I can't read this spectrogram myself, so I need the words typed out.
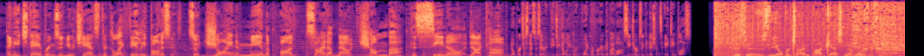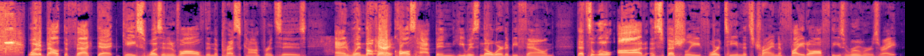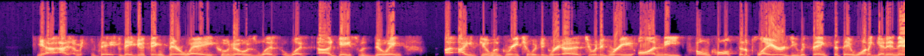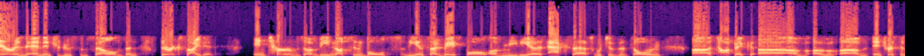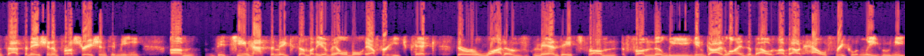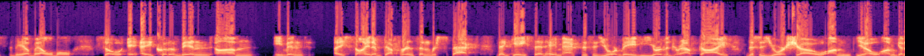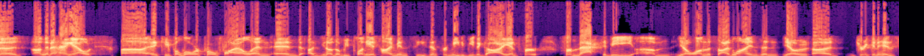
And each day brings a new chance to collect daily bonuses. So join me in the fun. Sign up now at chumbacasino.com. No purchase necessary. VGW Group. Void were prohibited by law. See terms and conditions. 18 plus. This is the Overtime Podcast Network. What about the fact that Gase wasn't involved in the press conferences and when the Okay. phone calls happened, he was nowhere to be found? That's a little odd, especially for a team that's trying to fight off these rumors, right? Yeah, I, I mean they they do things their way. Who knows what what uh, Gase was doing? I, I do agree to a degree uh, to a degree on the phone calls to the players. You would think that they want to get in there and and introduce themselves, and they're excited. In terms of the nuts and bolts, the inside baseball of media access, which is its own uh, topic uh, of of um, interest and fascination and frustration to me. Um, the team has to make somebody available after each pick. There are a lot of mandates from from the league and guidelines about about how frequently who needs to be available. so it, it could have been um, even a sign of deference and respect that Gay said, "Hey Max, this is your baby. You're the draft guy. This is your show. I'm, you know, I'm gonna, I'm gonna hang out." Uh, and keep a lower profile, and and uh, you know there'll be plenty of time in season for me to be the guy, and for for Mac to be um, you know on the sidelines and you know uh, drinking his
